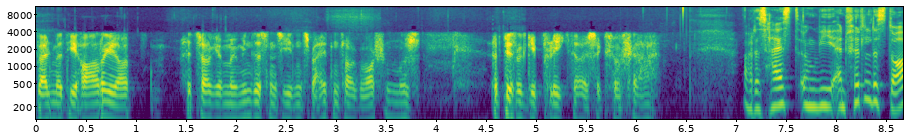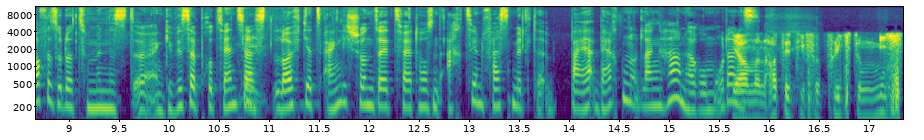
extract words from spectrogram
weil man die Haare ja, jetzt sage ich mal, mindestens jeden zweiten Tag waschen muss. Ein bisschen gepflegter als ein Clochard. Aber das heißt, irgendwie ein Viertel des Dorfes oder zumindest äh, ein gewisser Prozentsatz mhm. läuft jetzt eigentlich schon seit 2018 fast mit äh, Bärten und langen Haaren herum, oder? Ja, das man hatte die Verpflichtung nicht,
